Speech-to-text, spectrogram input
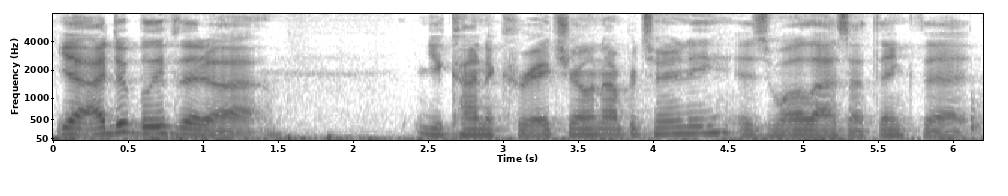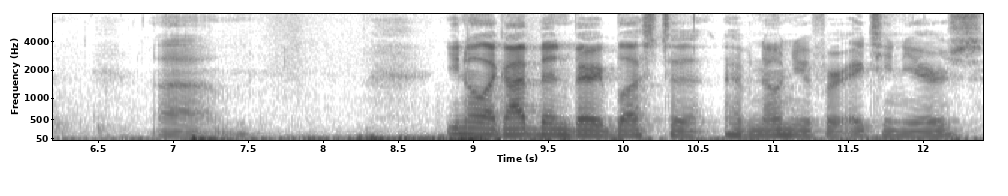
Yeah, I do believe that uh, you kind of create your own opportunity, as well as I think that, um, you know, like I've been very blessed to have known you for 18 years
